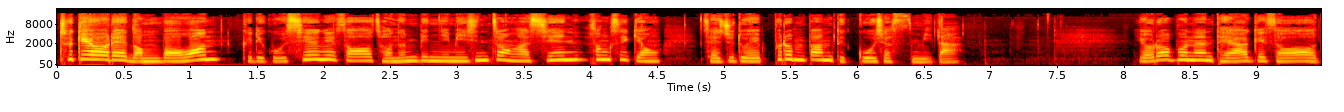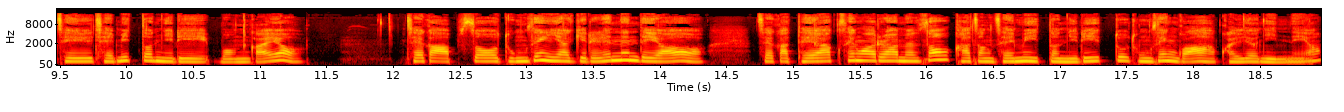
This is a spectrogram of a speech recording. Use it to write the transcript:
투개월의 넘버원 그리고 시흥에서 전은비님이 신청하신 성시경 제주도의 푸른밤 듣고 오셨습니다. 여러분은 대학에서 제일 재밌던 일이 뭔가요? 제가 앞서 동생 이야기를 했는데요. 제가 대학 생활을 하면서 가장 재미있던 일이 또 동생과 관련이 있네요.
